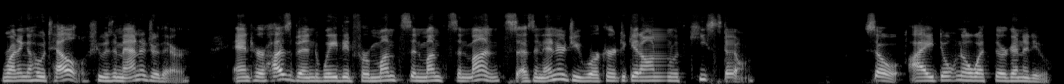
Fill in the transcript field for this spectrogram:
running a hotel, she was a manager there. And her husband waited for months and months and months as an energy worker to get on with Keystone. So I don't know what they're going to do.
